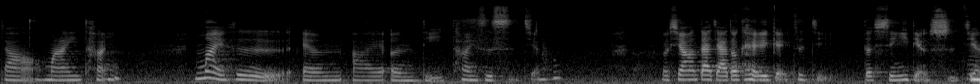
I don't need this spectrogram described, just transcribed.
叫 My Time，My 是 M I N D，Time 是时间。我希望大家都可以给自己的心一点时间，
